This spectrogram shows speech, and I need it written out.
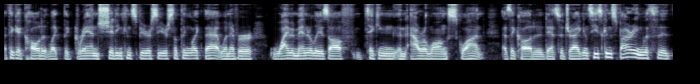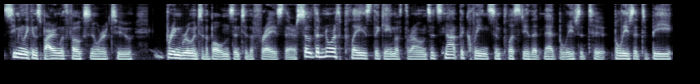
I think I called it like the grand shitting conspiracy or something like that. Whenever Wyman Manderly is off taking an hour long squat, as they call it in a Dance with Dragons, he's conspiring with, seemingly conspiring with folks in order to bring ruin to the Boltons and to the Freys there. So the North plays the Game of Thrones. It's not the clean simplicity that Ned believes it to, believes it to be.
